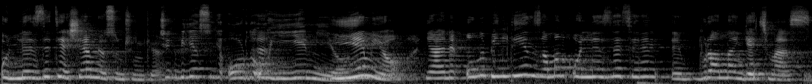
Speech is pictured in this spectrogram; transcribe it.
o lezzeti yaşayamıyorsun çünkü. Çünkü biliyorsun ki orada o yiyemiyor. Yiyemiyor. Yani onu bildiğin zaman o lezzet senin e, burandan geçmez.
